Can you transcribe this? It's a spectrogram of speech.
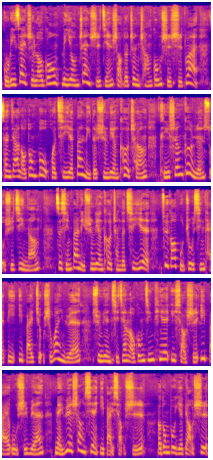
鼓励在职劳工利用暂时减少的正常工时时段，参加劳动部或企业办理的训练课程，提升个人所需技能。自行办理训练课程的企业，最高补助新台币。一百九十万元训练期间，劳工津贴一小时一百五十元，每月上限一百小时。劳动部也表示，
